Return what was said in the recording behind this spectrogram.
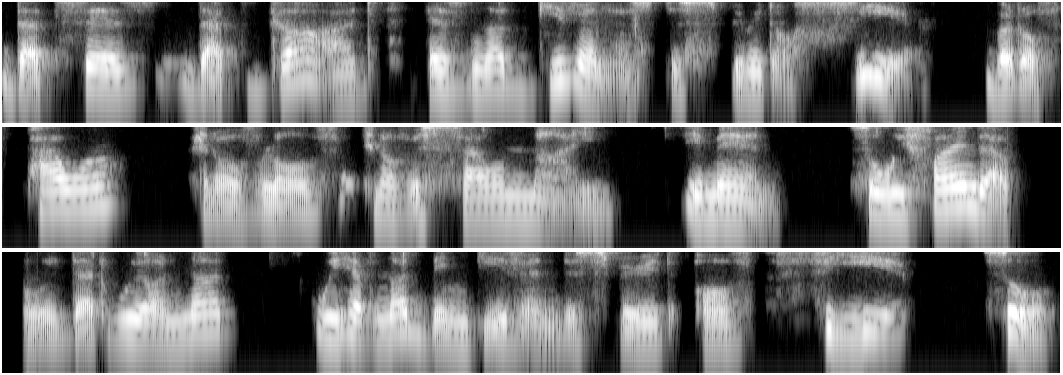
that says that God has not given us the spirit of fear, but of power and of love and of a sound mind. Amen. So we find out that we are not, we have not been given the spirit of fear. So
